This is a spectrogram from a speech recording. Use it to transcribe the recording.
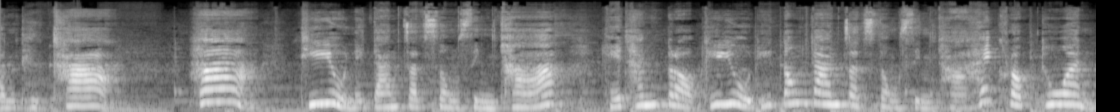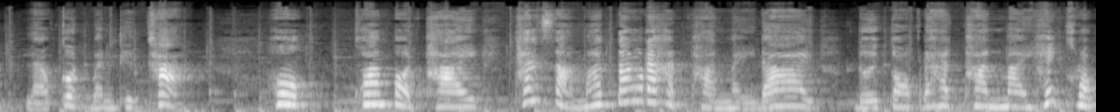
บันทึกค่ะ 5. ที่อยู่ในการจัดส่งสินค้า ให้ท่านกรอกที่อยู่ที่ต้องการจัดส่งสินค้าให้ครบถ้วน แล้วกดบันทึกค่ะ 6. ความปลอดภัย ท่านสามารถตั้งรหัสผ่านใหม่ได้ โดยกรอกรหัสผ่านใหม่ให้ครบ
